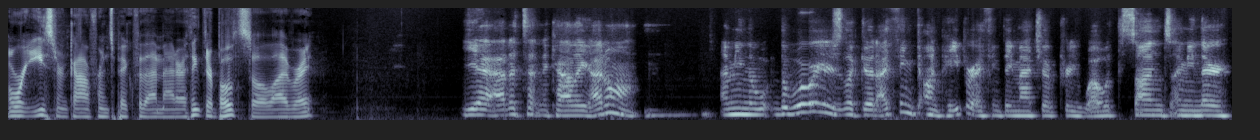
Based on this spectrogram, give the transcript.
Or Eastern Conference pick for that matter. I think they're both still alive, right? Yeah, out of technicality, I don't. I mean, the the Warriors look good. I think on paper, I think they match up pretty well with the Suns. I mean, they're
